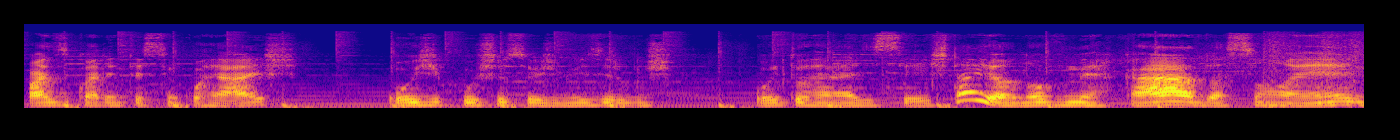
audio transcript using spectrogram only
quase 45 reais. Hoje custa seus míseros 8 reais e 6. Tá aí, ó, novo mercado, ação AM.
